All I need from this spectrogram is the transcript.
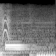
감사합니다.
